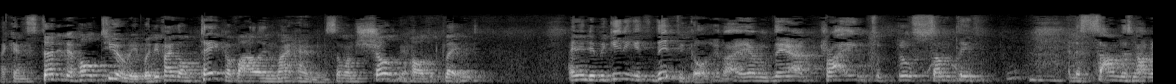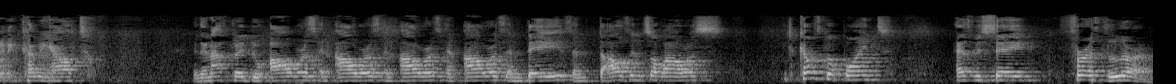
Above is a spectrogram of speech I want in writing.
I can study the whole theory, but if I don't take a violin in my hand and someone shows me how to play it, and in the beginning, it's difficult. If I am there trying to do something and the sound is not really coming out. And then after I do hours and hours and hours and hours and days and thousands of hours, it comes to a point, as we say, first learn,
